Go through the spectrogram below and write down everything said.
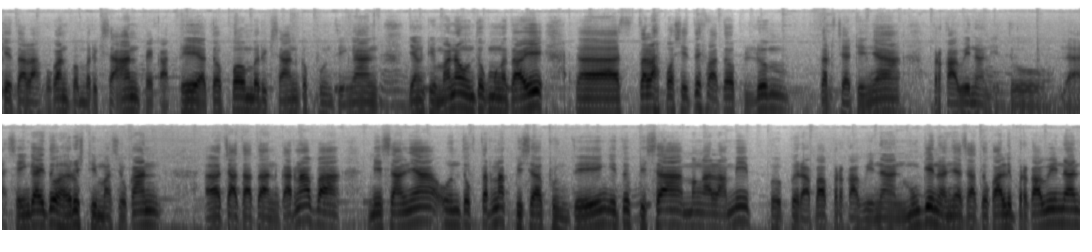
kita lakukan pemeriksaan PKB atau pemeriksaan kebuntingan yang di mana untuk mengetahui eh, setelah positif atau belum terjadinya perkawinan itu. Nah, sehingga itu harus dimasukkan eh, catatan. Karena apa? Misalnya untuk ternak bisa bunting itu bisa mengalami beberapa perkawinan. Mungkin hanya satu kali perkawinan,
